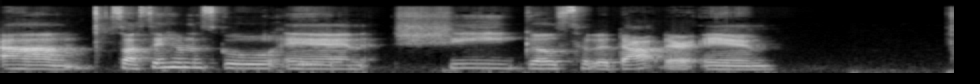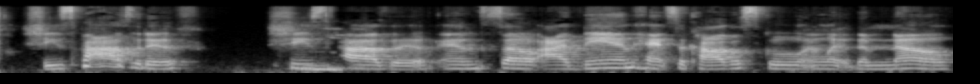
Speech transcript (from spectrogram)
Um, so I sent him to school and she goes to the doctor and she's positive she's mm-hmm. positive. And so I then had to call the school and let them know.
